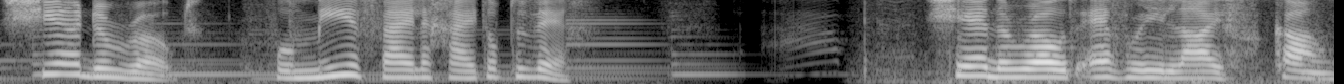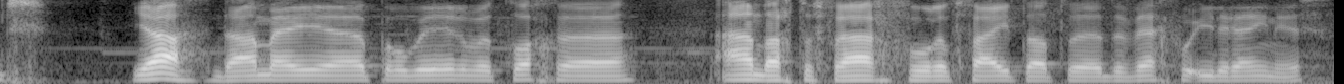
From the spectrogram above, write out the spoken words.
Share the Road, voor meer veiligheid op de weg. Share the road, every life counts. Ja, daarmee eh, proberen we toch eh, aandacht te vragen voor het feit dat eh, de weg voor iedereen is.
